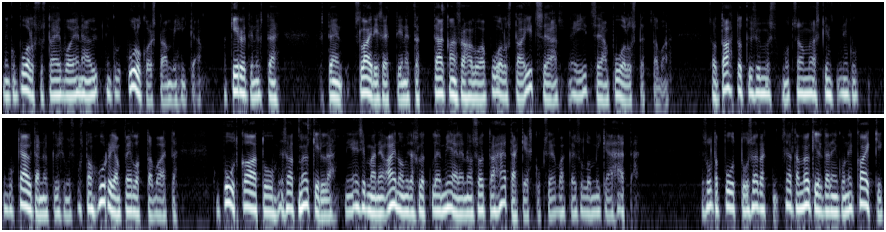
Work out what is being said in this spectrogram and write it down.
Niin kuin puolustusta ei voi enää niin kuin ulkoistaa mihinkään. Mä kirjoitin yhteen yhteen slaidisettiin, että tämä kansa haluaa puolustaa itseään, ei itseään puolustettavan. Se on tahtokysymys, mutta se on myöskin niin kuin, niin kuin käytännön kysymys. Musta on hurjan pelottavaa, että kun puut kaatuu ja oot mökillä, niin ensimmäinen ainoa, mitä sulle tulee mieleen, on soittaa hätäkeskukseen, vaikka ei sulla ole mikään hätä. Ja sulta puuttuu sieltä, sieltä mökiltä niin kuin niin kaikki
